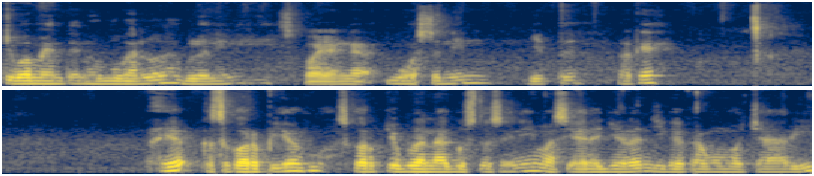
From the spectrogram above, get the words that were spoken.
coba maintain hubungan lo lah bulan ini supaya nggak bosenin gitu. Oke? Okay? ayo ke Scorpio. Scorpio bulan Agustus ini masih ada jalan jika kamu mau cari.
